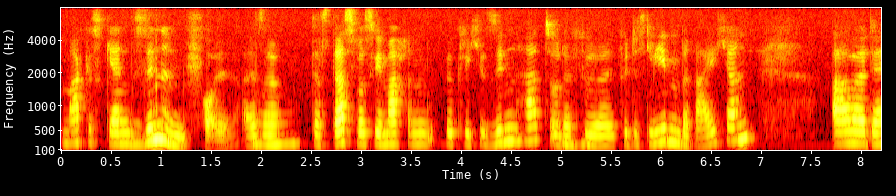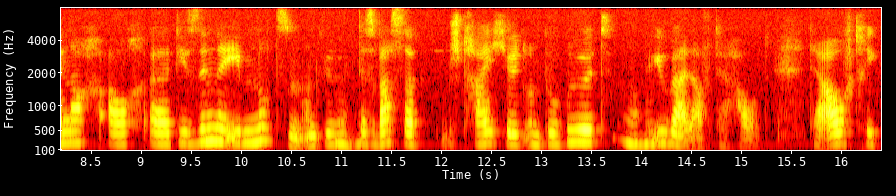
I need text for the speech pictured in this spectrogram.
mag es gern sinnenvoll, also Mhm. dass das, was wir machen, wirklich Sinn hat oder Mhm. für, für das Leben bereichernd, aber dennoch auch äh, die Sinne eben nutzen und wir, Mhm. das Wasser streichelt und berührt Mhm. überall auf der Haut. Der Auftrieb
